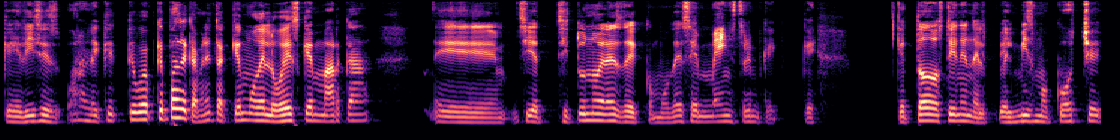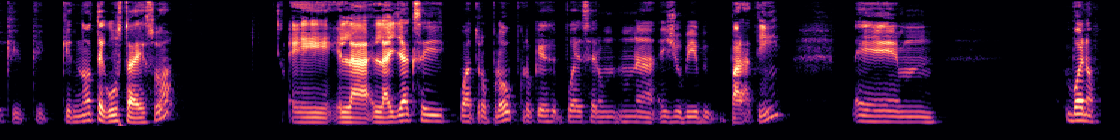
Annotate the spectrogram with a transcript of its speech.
que dices, órale, qué, qué, padre camioneta, qué modelo es, qué marca. Eh, si, tú no eres de como de ese mainstream que, que, que todos tienen el, el mismo coche, que, que, no te gusta eso, eh, la, la Jack 4 Pro creo que puede ser una SUV para ti. Em, bueno,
